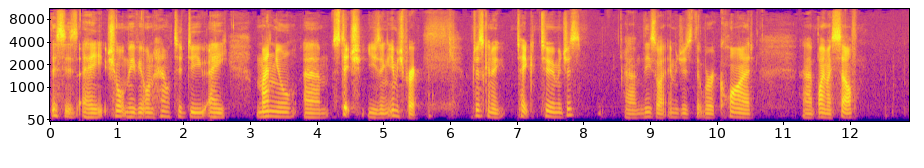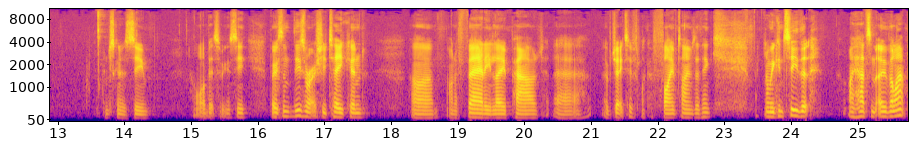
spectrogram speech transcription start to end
This is a short movie on how to do a manual um, stitch using Image Pro. I'm just going to take two images. Um, these are images that were acquired uh, by myself. I'm just going to zoom a little bit so we can see both of them. These were actually taken uh, on a fairly low powered uh, objective, like a five times I think. And we can see that I have some overlap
